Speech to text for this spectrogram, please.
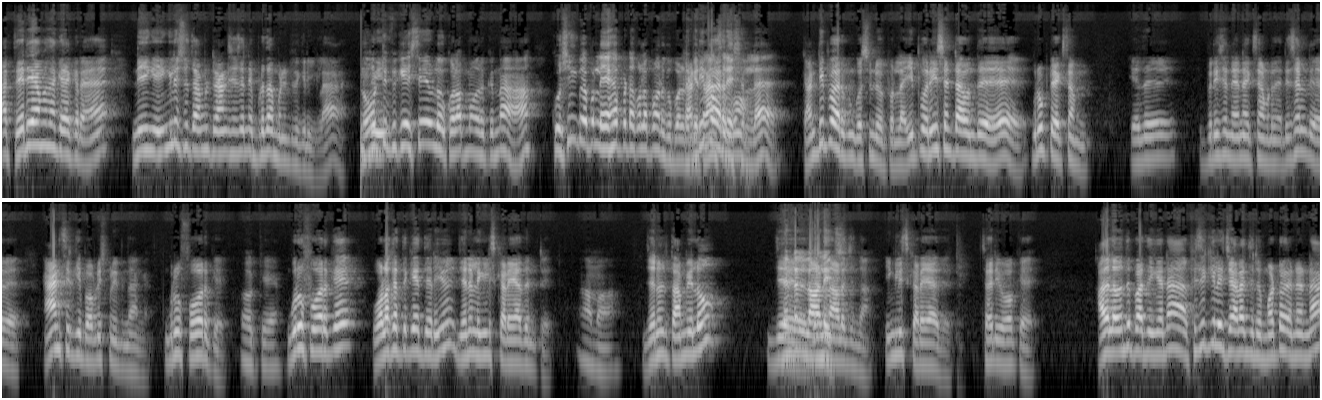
நான் தெரியாம தான் கேக்குறேன். நீங்க இங்கிலீஷ் தமிழ் டிரான்ஸ்லேஷன் இப்படி தான் பண்ணிட்டு இருக்கீங்களா நோட்டிபிகேஷன் இவ்வளவு குழப்பம் இருக்குன்னா கொஸ்டின் பேப்பர்ல ஏகப்பட்ட குழப்பம் இருக்கு போல. டிரான்ஸ்லேஷன்ல கண்டிப்பா இருக்கும். கொஸ்டின் பேப்பர்ல இப்போ ரீசெண்டா வந்து குரூப் டூ எக்ஸாம் எது? இப்போ ரீசெண்ட் என்ன exam result answer key publish பண்ணியிருந்தாங்க. குரூப் ஃபோருக்கு ஓகே குரூப் ஃபோருக்கு உலகத்துக்கே தெரியும் ஜெனரல் இங்கிலீஷ் கிடையாதுன்ட்டு. ஆமா. ஜெனரல் தமிழும் knowledge. நாலேஜ் தான். இங்கிலீஷ் கிடையாது. சரி ஓகே அதுல வந்து பாத்தீங்கன்னா பிசிக்கலி சேலஞ்சு மட்டும் என்னன்னா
